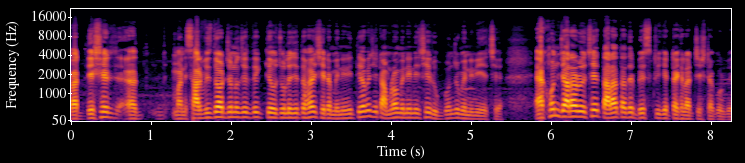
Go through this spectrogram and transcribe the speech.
বাট দেশের মানে সার্ভিস দেওয়ার জন্য যদি কেউ চলে যেতে হয়, সেটা মেনে নিতে হবে, যেটা আমরাও মেনে নিয়েছি, রূপগঞ্জ মেনে নিয়েছে। এখন যারা রয়েছে, তারা তাদের বেস্ট ক্রিকেটটা খেলার চেষ্টা করবে।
